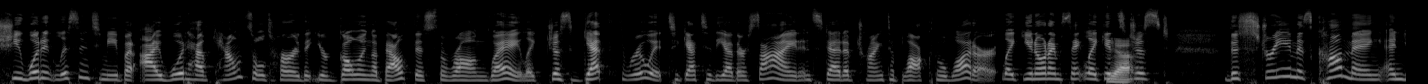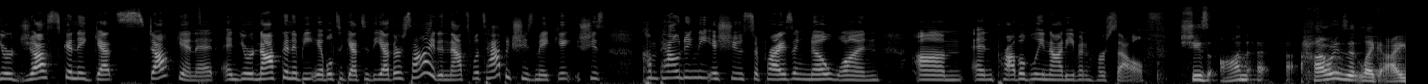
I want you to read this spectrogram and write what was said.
She wouldn't listen to me, but I would have counseled her that you're going about this the wrong way. Like, just get through it to get to the other side instead of trying to block the water. Like, you know what I'm saying? Like, it's Yeah. just the stream is coming and you're just going to get stuck in it and you're not going to be able to get to the other side and that's what's happening she's making she's compounding the issue surprising no one um and probably not even herself She's on. How is it like I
